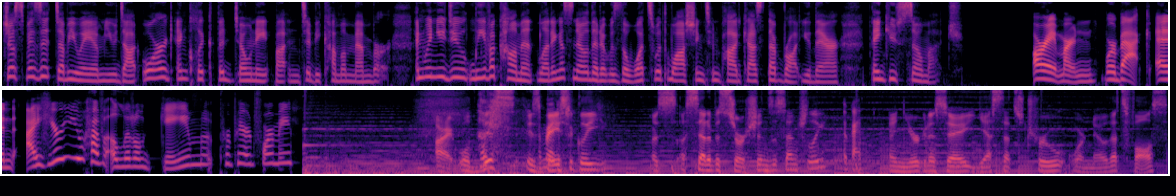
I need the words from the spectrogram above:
Just visit WAMU.org and click the donate button to become a member. And when you do, leave a comment letting us know that it was the What's with Washington podcast that brought you there. Thank you so much. All right, Martin, we're back. And I hear you have a little game prepared for me. All right. Well, this is I'm ready. basically a, a set of assertions, essentially. Okay. And you're going to say, yes, that's true, or no, that's false.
